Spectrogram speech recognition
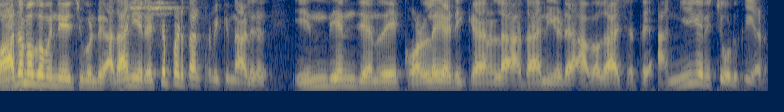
വാദമുഖം ഉന്നയിച്ചുകൊണ്ട് അദാനിയെ രക്ഷപ്പെടുത്താൻ ശ്രമിക്കുന്ന ആളുകൾ ഇന്ത്യൻ ജനതയെ കൊള്ളയടിക്കാനുള്ള അദാനിയുടെ അവകാശത്തെ അംഗീകരിച്ചു കൊടുക്കുകയാണ്.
